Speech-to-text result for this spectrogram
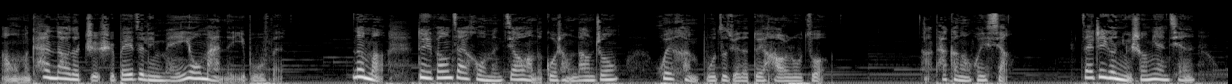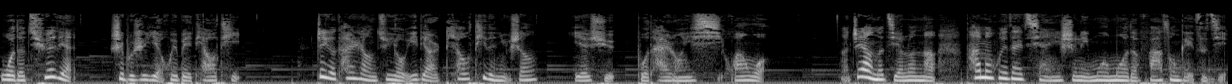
啊，我们看到的只是杯子里没有满的一部分，那么对方在和我们交往的过程当中，会很不自觉的对号入座。啊，他可能会想，在这个女生面前，我的缺点是不是也会被挑剔？这个看上去有一点挑剔的女生，也许不太容易喜欢我。那这样的结论呢？他们会在潜意识里默默的发送给自己，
